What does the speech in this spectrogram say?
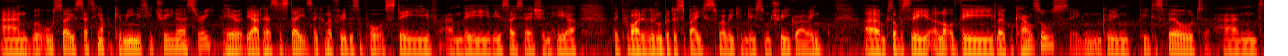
And we're also setting up a community tree nursery here at the Adhurst Estate. So, kind of through the support of Steve and the, the association here, they provide a little bit of space where we can do some tree growing. Because obviously, a lot of the local councils, including Petersfield and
